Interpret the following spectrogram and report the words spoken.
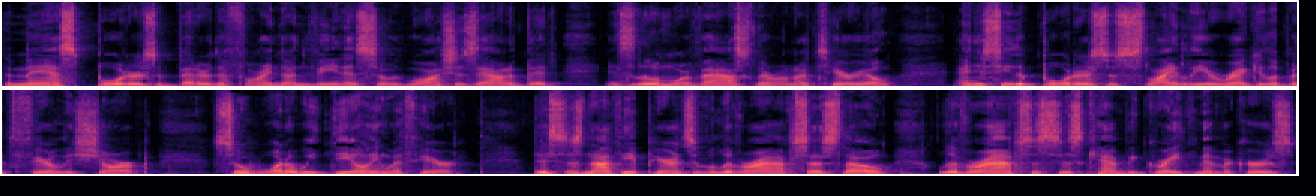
The mass borders are better defined on venous, so it washes out a bit. It's a little more vascular on arterial. And you see the borders are slightly irregular but fairly sharp. So what are we dealing with here? This is not the appearance of a liver abscess, though liver abscesses can be great mimickers.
